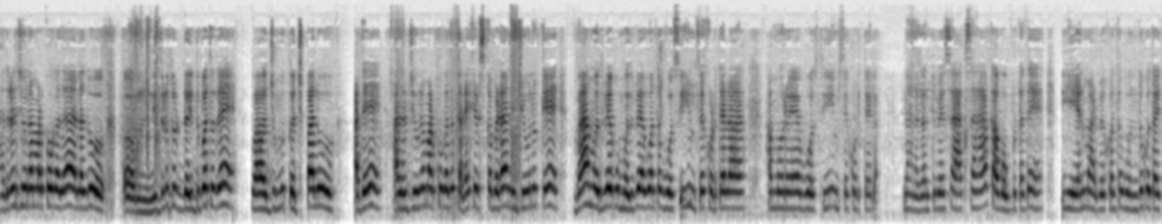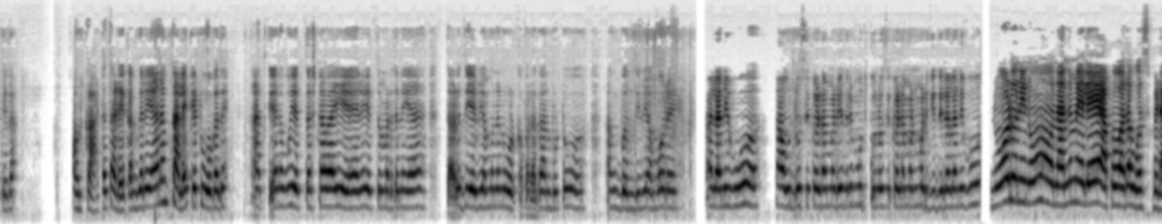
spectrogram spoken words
ಅದ್ರಲ್ಲಿ ಜೀವನ ಮಾಡ್ಕೋಗದ, ನಂದು ಇದ್ರ ದುಡ್ಡು ಇದು ಬರ್ತದೆ. ಜುಮ್ಮು ಕಜ್ಪಾಲು ಅದೇ. ಅದ್ರ ಜೀವನ ಮಾಡ್ಕೋಗದ, ತಲೆ ಕೆಡ್ಸ್ಕೋಬೇಡ ನಿನ್ನ ಜೀವನಕ್ಕೆ. ಬಾ, ಮದ್ವೆ ಆಗು, ಮದುವೆ ಆಗು ಅಂತ ಓಸಿ ಹಿಂಸೆ ಕೊಡ್ತಾ ಇಲ್ಲ. ಅಮ್ಮೋರೆ, ಓಸಿ ಹಿಂಸೆ ಕೊಡ್ತಾ ಇಲ್ಲ. ನನಗಂತೂ ಸಾಕು ಸಾಕಾಗೋಗ್ಬಿಟ್ಟದೆ ಏನು ಮಾಡಬೇಕು ಅಂತ ಒಂದು ಗೊತ್ತಾಯ್ತಿಲ್ಲ. ಅವ್ನ ಕಾಟ ತಡೆಯಕ್ಕಾಗ್ದರೆ ನಮ್ಮ ತಲೆ ಕೆಟ್ಟು ಹೋಗದೆ. ಅದಕ್ಕೆ ನಾವು ಎತ್ತಷ್ಟವ ಏನು ಎತ್ತು ಮಾಡ್ತಾನೆ ತಾಳು ದೇವಿ ಅಮ್ಮನ ಬರೋದ ಅಂದ್ಬಿಟ್ಟು ಹಂಗೆ ಬಂದೀವಿ ಅಮ್ಮೋರೆ ಅಲ್ಲ ನೀವು, ನಾವು ದೋಸೆ ಕಡ ಮಾಡಿ ಅಂದ್ರೆ ಮುದ್ಕು ದೋಸೆ ಕಡ ಮಾಡಿ ಮಡಗಿದ್ದೀರಲ್ಲ ನೀವು? ನೋಡು ನೀನು, ನನ್ನ ಮೇಲೆ ಅಪವಾದ ಹೊಸ್ಬೇಡ.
